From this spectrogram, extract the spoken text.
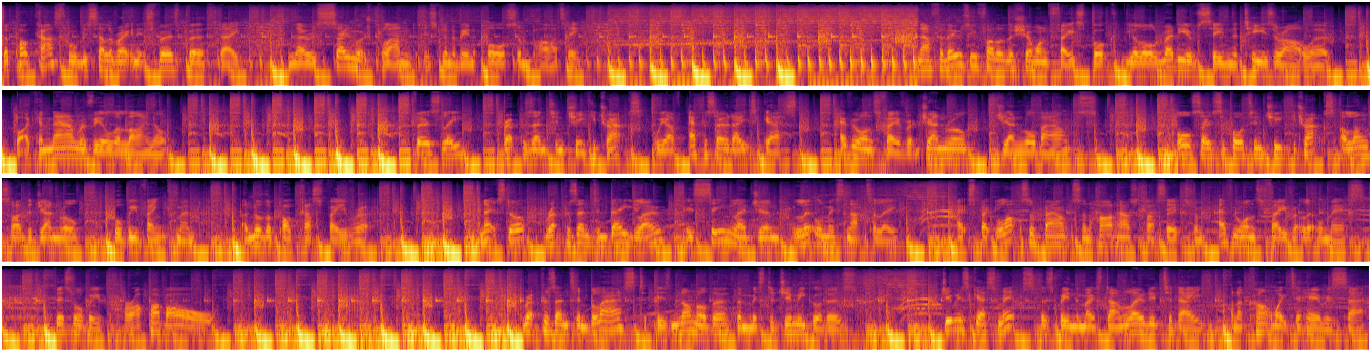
The podcast will be celebrating its first birthday, and there is so much planned, it's going to be an awesome party. Now, for those who follow the show on Facebook, you'll already have seen the teaser artwork, but I can now reveal the lineup. Firstly, representing Cheeky Tracks, we have episode 8's guest, everyone's favourite General, General Bounce. Also supporting Cheeky Tracks alongside the General will be Venkman, another podcast favourite. Next up, representing Dayglow, is scene legend Little Miss Natalie. Expect lots of bounce and hard house classics from everyone's favourite Little Miss. This will be proper bowl. Representing Blast is none other than Mr. Jimmy Gooders. Jimmy's guest mix has been the most downloaded to date, and I can't wait to hear his set.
